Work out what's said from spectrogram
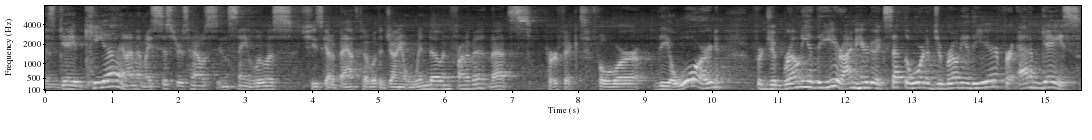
Is Gabe Kia, and I'm at my sister's house in St. Louis. She's got a bathtub with a giant window in front of it. That's perfect for the award for Jabroni of the Year. I'm here to accept the award of Jabroni of the Year for Adam Gase.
